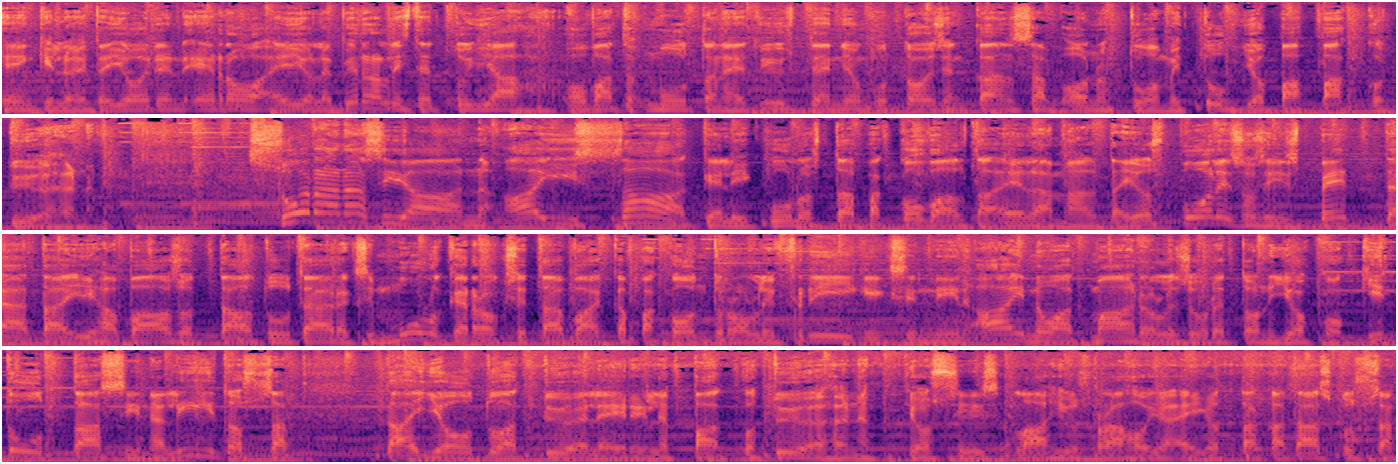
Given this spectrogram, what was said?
Henkilöitä, joiden eroa ei ole virallistettu ja ovat muuttaneet yhteen jonkun toisen kanssa, on tuomittu jopa pakkotyöhön. Suoraan asiaan, ai saakeli, kuulostaapa kovalta elämältä. Jos puoliso siis pettää tai ihan vaan osoittautuu täydeksi mulkeroksi tai vaikkapa kontrollifriikiksi, niin ainoat mahdollisuudet on joko kituuttaa siinä liitossa tai joutua työleirille pakkotyöhön, jos siis lahjusrahoja ei ole takataskussa.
